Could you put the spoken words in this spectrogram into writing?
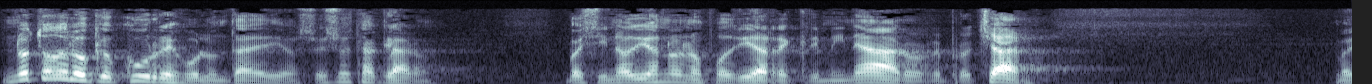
no todo lo que ocurre es voluntad de Dios, eso está claro. Pues si no, Dios no nos podría recriminar o reprochar. Me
